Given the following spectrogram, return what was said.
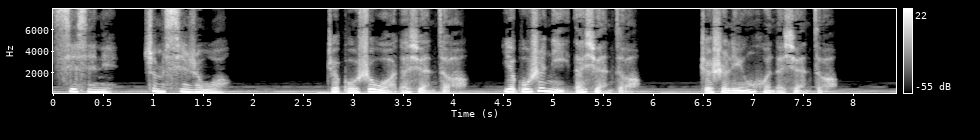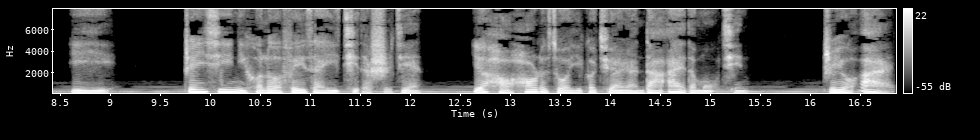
谢谢你这么信任我。”这不是我的选择，也不是你的选择，这是灵魂的选择。依依，珍惜你和乐飞在一起的时间，也好好的做一个全然大爱的母亲。只有爱，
